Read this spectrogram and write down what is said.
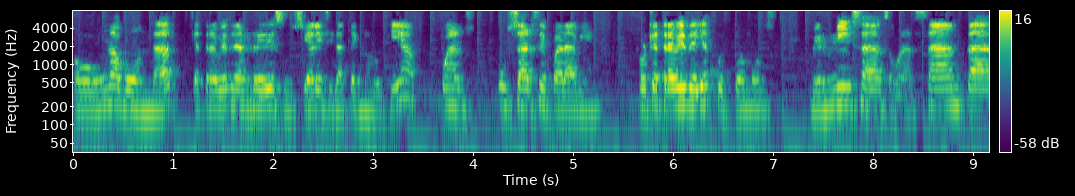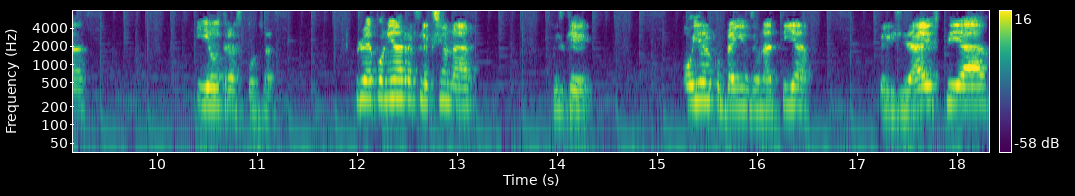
o una bondad que a través de las redes sociales y la tecnología puedan usarse para bien, porque a través de ellas pues podemos ver misas, horas santas y otras cosas. Pero me ponía a reflexionar, pues que hoy era el cumpleaños de una tía, felicidades tía,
